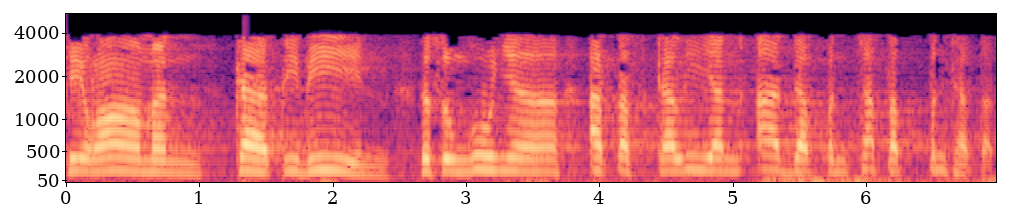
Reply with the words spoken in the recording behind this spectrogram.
kiraman katibin. Sesungguhnya atas kalian ada pencatat-pencatat.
